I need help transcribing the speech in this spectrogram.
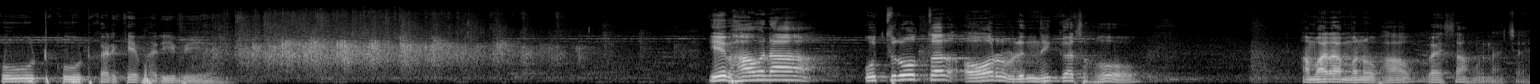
कूट कूट करके भरी हुई है। ये भावना उत्तरोत्तर और वृद्धिगत हो, हमारा मनोभाव वैसा होना चाहिए।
